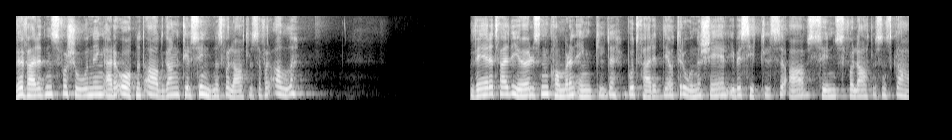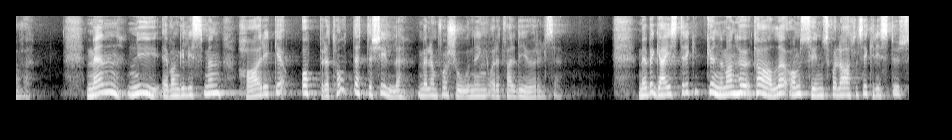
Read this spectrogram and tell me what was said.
Ved verdens forsoning er det åpnet adgang til syndenes forlatelse for alle. Ved rettferdiggjørelsen kommer den enkelte, botferdige og troende sjel i besittelse av synsforlatelsens gave. Men nyevangelismen har ikke opprettholdt dette skillet mellom forsoning og rettferdiggjørelse. Med begeistring kunne man tale om synsforlatelse i Kristus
